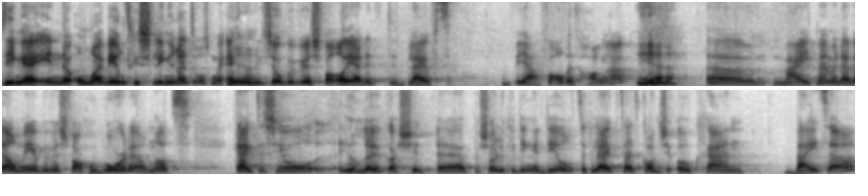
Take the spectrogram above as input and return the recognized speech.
dingen in de online wereld ging slingeren. Toen was ik me echt Ja. nog niet zo bewust van... Oh ja, dit, dit blijft ja, voor altijd hangen. Ja, Ehm, maar ik ben me daar wel meer bewust van geworden. Omdat, kijk, het is heel, heel leuk als je eh, persoonlijke dingen deelt. Tegelijkertijd kan het je ook gaan bijten.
